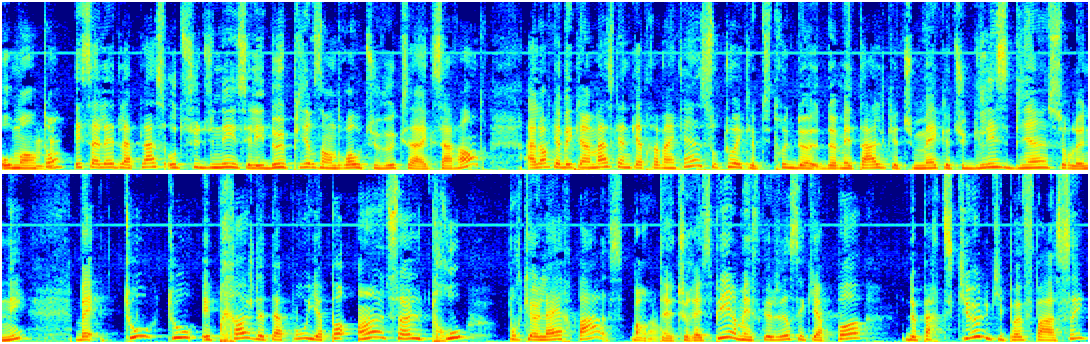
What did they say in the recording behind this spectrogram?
au menton et ça laisse de la place au-dessus du nez. C'est les deux pires endroits où tu veux que ça, que ça rentre. Alors qu'avec un masque N95, surtout avec le petit truc de, de métal que tu mets, que tu glisses bien sur le nez, ben tout, tout est proche de ta peau. Il n'y a pas un seul trou pour que l'air passe. Bon, tu respires, mais ce que je veux dire, c'est qu'il n'y a pas de particules qui peuvent passer.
